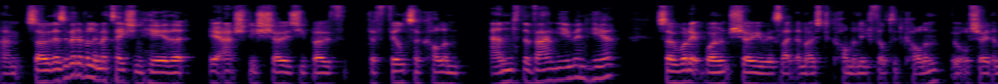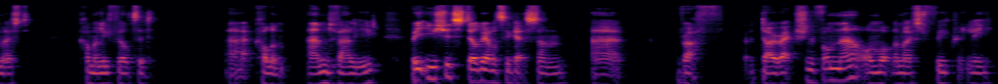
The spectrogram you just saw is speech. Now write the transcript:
Um, so there's a bit of a limitation here that it actually shows you both the filter column and the value in here. So what it won't show you is like the most commonly filtered column. It will show the most commonly filtered uh, column and value, but you should still be able to get some uh, rough direction from that on what the most frequently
